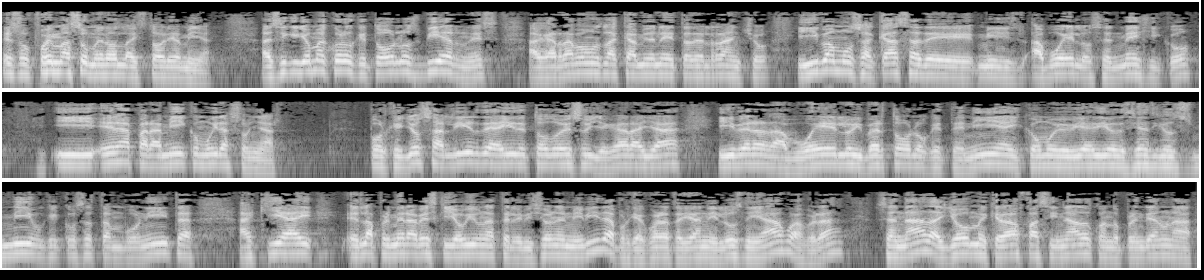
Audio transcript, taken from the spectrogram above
Eso fue más o menos la historia mía. Así que yo me acuerdo que todos los viernes agarrábamos la camioneta del rancho y íbamos a casa de mis abuelos en México y era para mí como ir a soñar. Porque yo salir de ahí, de todo eso, y llegar allá y ver al abuelo y ver todo lo que tenía y cómo vivía, yo decía, Dios mío, qué cosa tan bonita. Aquí hay, es la primera vez que yo vi una televisión en mi vida, porque acuérdate, ya ni luz ni agua, ¿verdad? O sea, nada, yo me quedaba fascinado cuando prendían una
